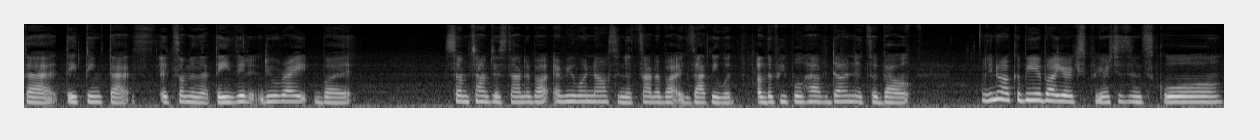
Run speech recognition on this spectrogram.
that they think that it's something that they didn't do right but sometimes it's not about everyone else and it's not about exactly what other people have done. It's about you know it could be about your experiences in school.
